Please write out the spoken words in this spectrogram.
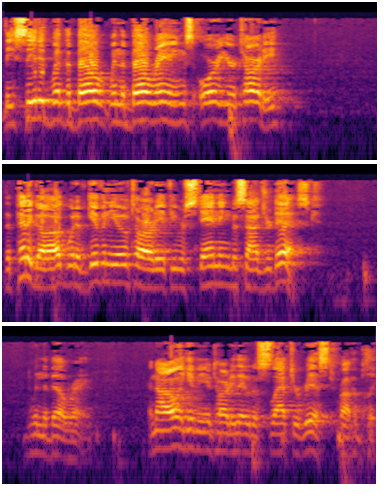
be seated when the bell, when the bell rings or you're tardy. The pedagogue would have given you a tardy if you were standing beside your desk when the bell rang. And not only giving you a tardy, they would have slapped your wrist probably.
